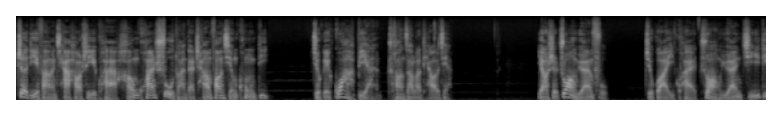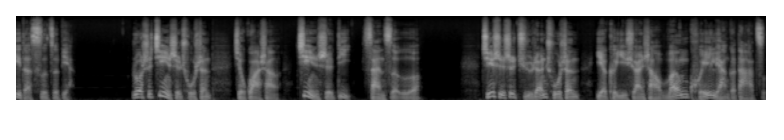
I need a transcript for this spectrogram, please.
这地方恰好是一块横宽竖短的长方形空地，就给挂匾创造了条件。要是状元府，就挂一块“状元及第”的四字匾；若是进士出身，就挂上“进士第”三字额；即使是举人出身，也可以悬上“文魁”两个大字。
